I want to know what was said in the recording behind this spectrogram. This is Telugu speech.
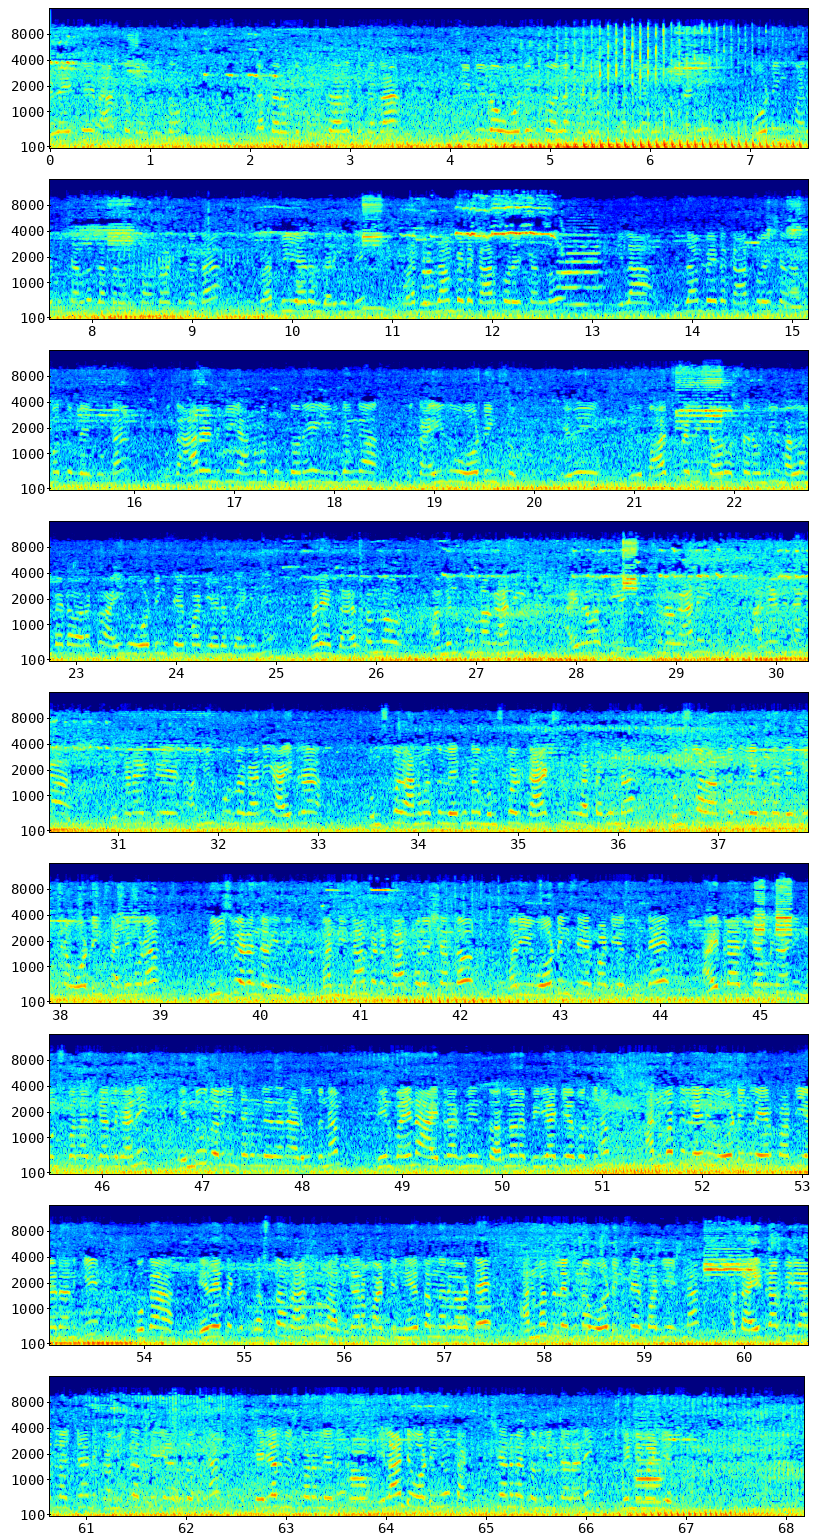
ఏదైతే రాష్ట్ర ప్రభుత్వం గత రెండు సంవత్సరాల కిందట సిటీలో ఓటింగ్స్ వల్ల ప్రజలకు ఇబ్బంది కలుగుతుందని ఓటింగ్ పర్మిషన్లు గత రెండు సంవత్సరాల కిందట రద్దు చేయడం జరిగింది. మరి నిజాంపేట కార్పొరేషన్లో ఇలా నిజాంపేట కార్పొరేషన్ అనుమతులు లేకుండా ఒక ఆర్ అండ్ బి అనుమతులతోనే ఈ విధంగా ఒక ఐదు ఓటింగ్స్ ఇది ఇది బాజ్పల్లి చౌరస్తా నుండి మల్లంపేట వరకు ఐదు ఓటింగ్స్ ఏర్పాటు చేయడం జరిగింది. మరి గతంలో అమీన్పూర్లో కానీ కానీ హైడ్రా మున్సిపల్ అనుమతులు లేకుండా మున్సిపల్ ట్యాక్స్ కట్టకుండా మున్సిపల్ అనుమతులు లేకుండా నిర్మించిన ఓటింగ్స్ అన్ని కూడా తీసివేయడం జరిగింది. మరి నిజాంపేట కార్పొరేషన్లో మరి ఈ ఓటింగ్స్ ఏర్పాటు చేస్తుంటే హైడ్రా అధికారులు కానీ మున్సిపల్ అధికారులు కానీ ఎందుకు తొలగించడం లేదని అడుగుతున్నాం. దీనిపైన హైడ్రాకు మేము త్వరలోనే ఫిర్యాదు చేయబోతున్నాం. అనుమతులు లేని ఓటింగ్లు ఏర్పాటు చేయడానికి ఒక ఏదైతే ప్రస్తుతం రాష్ట్రంలో అధికార పార్టీ నేతలు ఉన్నారు కాబట్టి అనుమతి లేకుండా ఓటింగ్స్ ఏర్పాటు చేసినా అటు హైడ్రా ఫిర్యాదులు వచ్చినా అటు కమిషనర్ ఫిర్యాదులు వచ్చినా చర్యలు తీసుకోవడం లేదు. ఇలాంటి ఓటింగ్ తక్షణమే తొలగించాలని మేము డిమాండ్ చేస్తున్నాం.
